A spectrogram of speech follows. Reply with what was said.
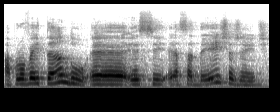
aproveitando é, esse, essa deixa, gente,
